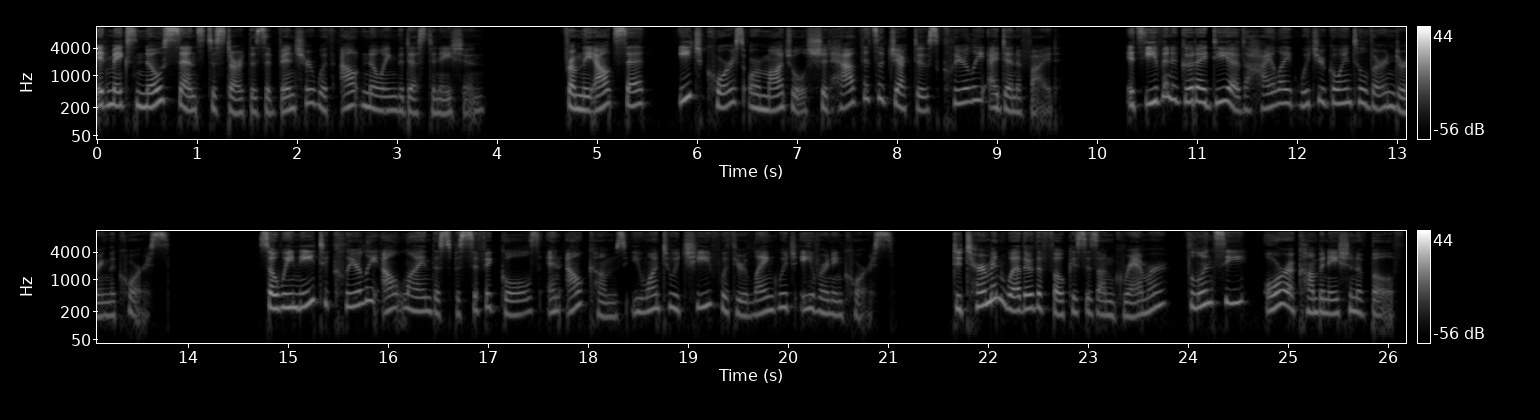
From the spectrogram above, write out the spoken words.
It makes no sense to start this adventure without knowing the destination. From the outset, each course or module should have its objectives clearly identified. It's even a good idea to highlight what you're going to learn during the course. So, we need to clearly outline the specific goals and outcomes you want to achieve with your language e learning course. Determine whether the focus is on grammar, fluency, or a combination of both.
